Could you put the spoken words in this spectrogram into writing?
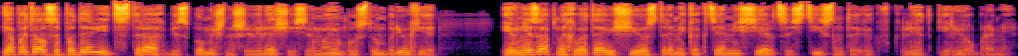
Я пытался подавить страх, беспомощно шевелящийся в моем пустом брюхе, и внезапно хватающий острыми когтями сердце, стиснутое, как в клетке, ребрами.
